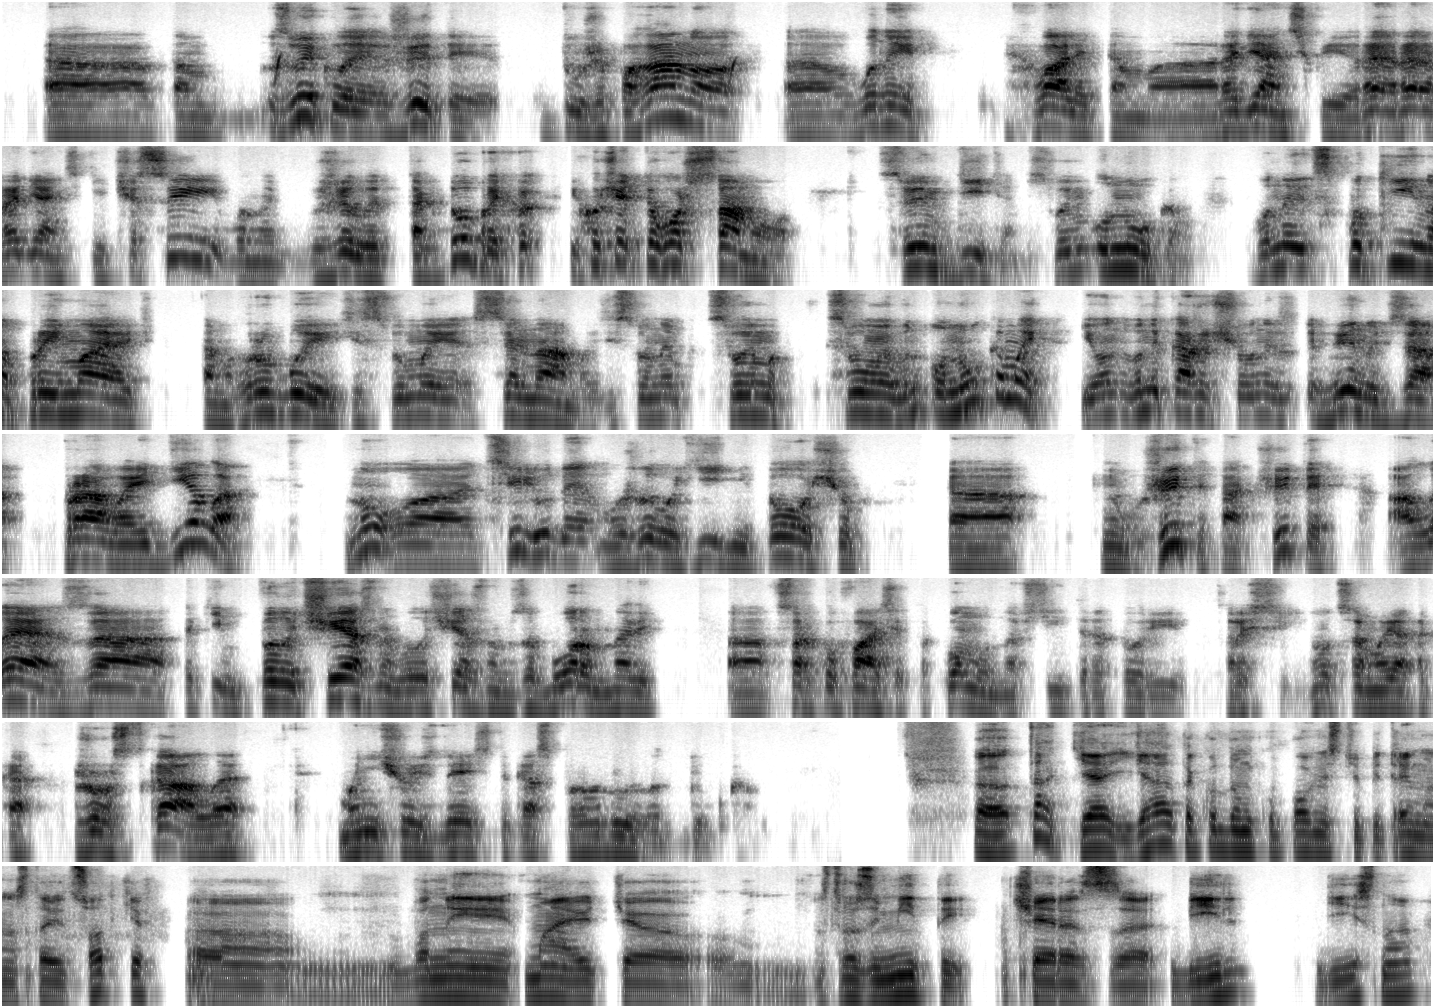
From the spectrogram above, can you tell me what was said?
там звикли жити дуже погано. Е, вони хвалять там е, радянські радянські часи. Вони жили так добре, і хочуть того ж самого. своїм дітям, своїм онукам. Вони спокійно приймають там гроби зі своїми синами, зі своїми своїми своїми онуками, і вони кажуть, що вони гинуть за праве діло. Ну ці люди можливо гідні того, щоб ну жити так, жити, але за таким величезним величезним забором, навіть в саркофазі, такому на всій території Росії. Ну це моя така жорстка, але мені щось здається така справедлива думка. Е, так, я я таку думку повністю підтримую на 100%. Е, вони мають е, зрозуміти через біль дійсно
